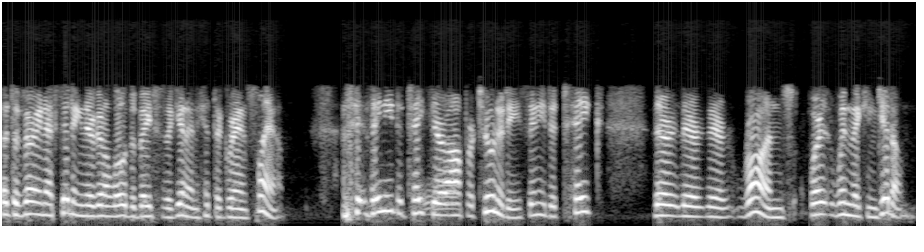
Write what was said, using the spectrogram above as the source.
that the very next inning they're going to load the bases again and hit the grand slam. They- need to take their opportunities. They need to take their their their runs where, when they can get them.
